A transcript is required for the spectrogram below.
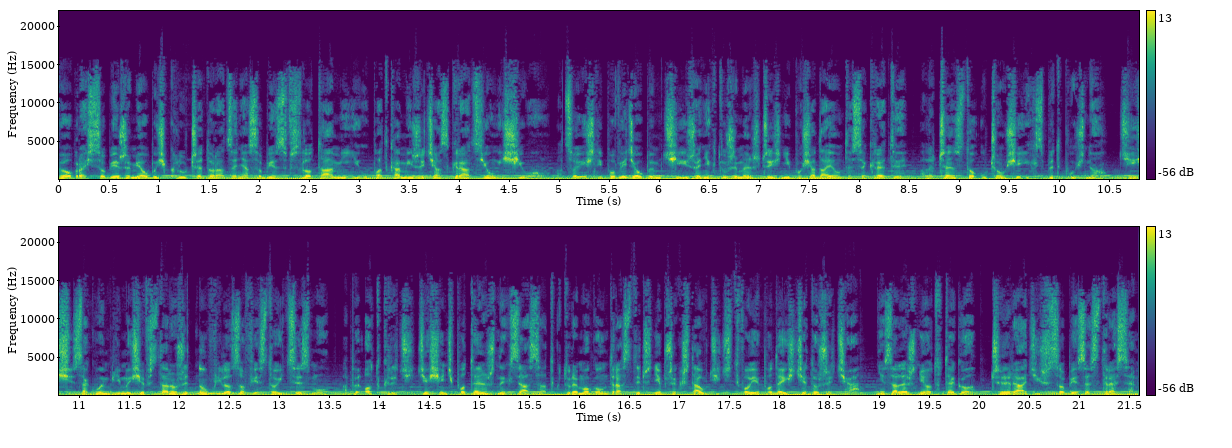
Wyobraź sobie, że miałbyś klucze do radzenia sobie z wzlotami i upadkami życia z gracją i siłą. A co jeśli powiedziałbym ci, że niektórzy mężczyźni posiadają te sekrety, ale często uczą się ich zbyt późno? Dziś zagłębimy się w starożytną filozofię stoicyzmu, aby odkryć 10 potężnych zasad, które mogą drastycznie przekształcić twoje podejście do życia. Niezależnie od tego, czy radzisz sobie ze stresem,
